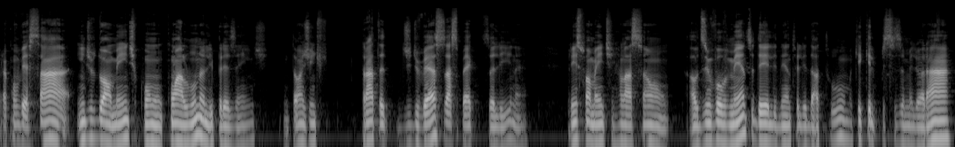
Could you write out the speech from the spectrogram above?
para conversar individualmente com, com o aluno ali presente. Então a gente trata de diversos aspectos ali, né? Principalmente em relação ao desenvolvimento dele dentro ali da turma, o que, que ele precisa melhorar,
